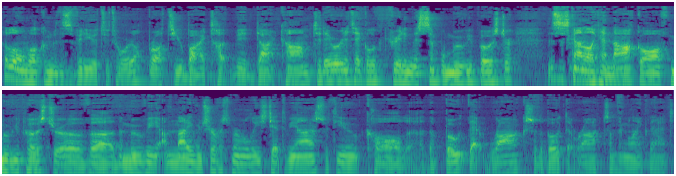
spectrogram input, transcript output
Hello and welcome to this video tutorial brought to you by tutvid.com. Today we're going to take a look at creating this simple movie poster. This is kind of like a knockoff movie poster of uh, the movie. I'm not even sure if it's been released yet to be honest with you, called uh, The Boat That Rocks or The Boat That Rocked, something like that.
